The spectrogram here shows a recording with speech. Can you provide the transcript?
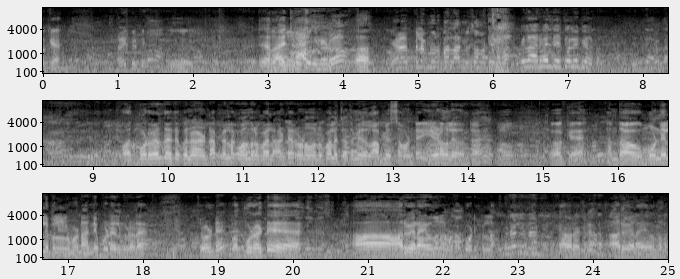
ఓకే. అయితే రాయచోటి కొన్నాడు. నూరు రూపాయలు పదమూడు వేలతో అయితే కొన్నాడంట. పిల్లకి వంద రూపాయలు. అంటే రెండు వందల రూపాయల జత మీద లాభం ఇస్తామంటే ఏడవ లేదంట. ఓకే. ఎంత? మూడు నెలల పిల్లలు అనమాట అన్ని పొట్టేళ్ళ పిల్లలే చూడండి. పదమూడు అంటే ఆరు వేల ఐదు వందలు అనమాట కోటి పిల్ల. యావరేజ్గా ఆరు వేల ఐదు వందలు.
